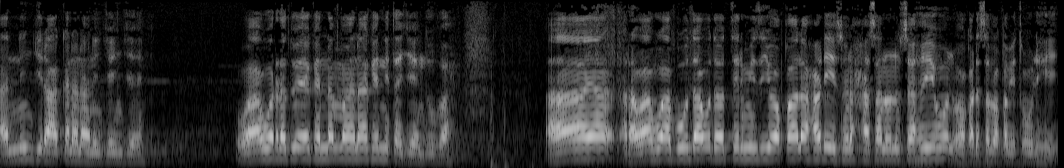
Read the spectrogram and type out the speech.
أنين جرا كننا نجين جين وورد كنما أنا كني تجين دوبا. آية رواه أبو داود والترمذي وقال حديث حسن صحيح وقد سبق بطوله.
